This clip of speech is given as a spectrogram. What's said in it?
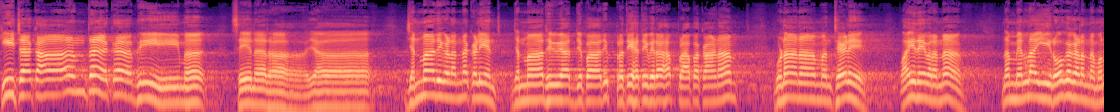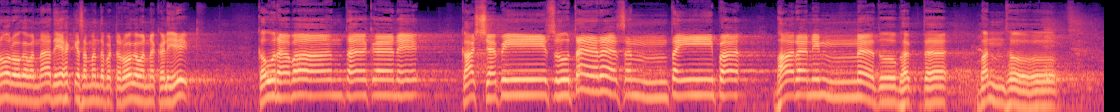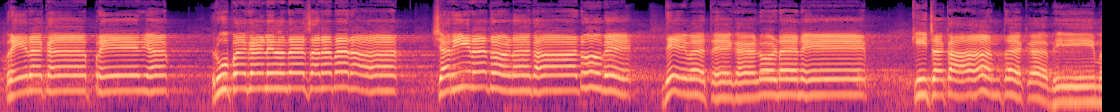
ಕೀಚಕಾಂತಕ ಭೀಮ ಸೇನರಾಯ. ಜನ್ಮಾದಿಗಳನ್ನು ಕಳಿಯಂತೆ ಜನ್ಮಾಧಿವ್ಯಾದ್ಯುಪಾದಿ ಪ್ರತಿಹತಿ ವಿರಹ ಪ್ರಾಪಕಾಣ ಗುಣಾನಾಂ ಅಂಥೇಳಿ ವಾಯುದೇವರನ್ನು ನಮ್ಮೆಲ್ಲ ಈ ರೋಗಗಳನ್ನು, ಮನೋರೋಗವನ್ನು, ದೇಹಕ್ಕೆ ಸಂಬಂಧಪಟ್ಟ ರೋಗವನ್ನು ಕಳಿ ಕೌರವಾಂತಕನೆ ಕಾಶ್ಯಪೀ ಸುತರ ಸಂತೈಪ ಭಾರ ನಿನ್ನದು ಭಕ್ತ ಬಂಧೋ. ಪ್ರೇರಕ ಪ್ರೇರ್ಯ ರೂಪಗಳಿಲ್ಲದ ಸರಬರ ಶರೀರದೊಳಗಾಡುವೆ ದೇವತೆಗಳೊಡನೆ ಕೀಚಕಾಂತಕ ಭೀಮ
